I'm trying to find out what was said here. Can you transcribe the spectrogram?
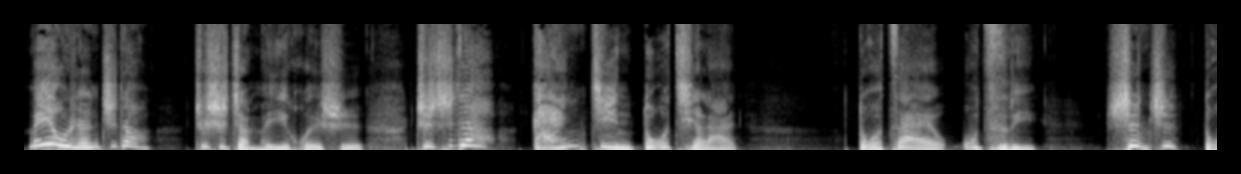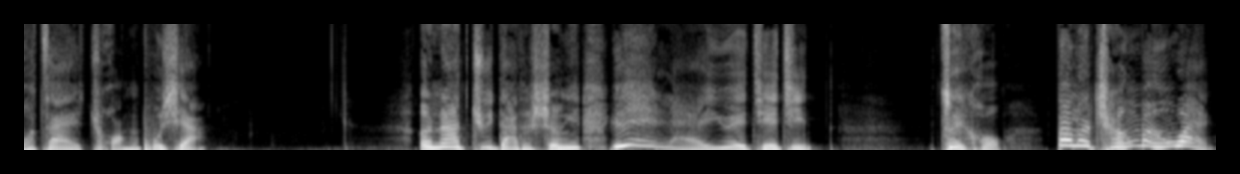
没有人知道这是怎么一回事，只知道赶紧躲起来，躲在屋子里，甚至躲在床铺下。而那巨大的声音越来越接近，最后。到了城门外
